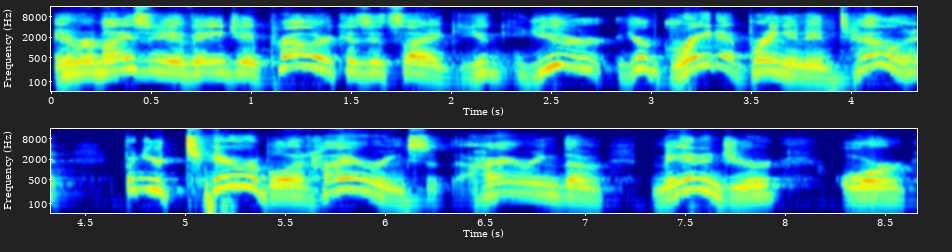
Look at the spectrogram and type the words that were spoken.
it reminds me of AJ Preller because it's like you you're you're great at bringing in talent, but you're terrible at hiring hiring the manager or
